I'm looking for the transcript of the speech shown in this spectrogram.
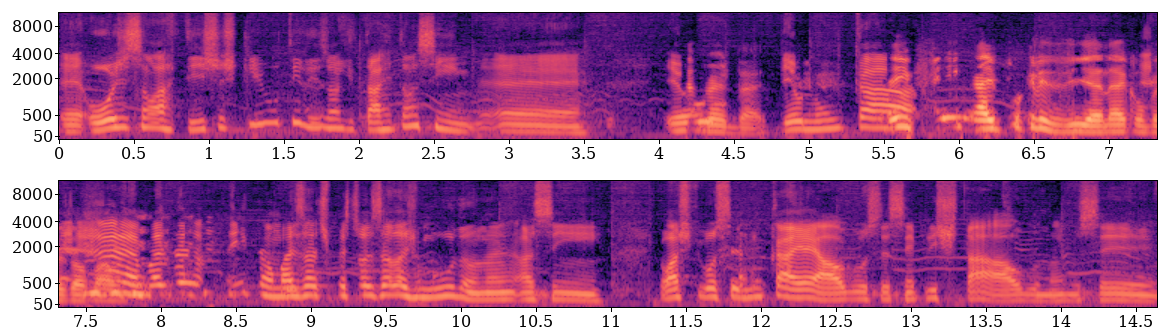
é, hoje são artistas que utilizam a guitarra. Então, assim, é, eu, é verdade. eu nunca. Enfim, a hipocrisia, né? Como o pessoal fala. É, mas, é, então, mas as pessoas elas mudam, né? Assim, eu acho que você nunca é algo, você sempre está algo, né? Você,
